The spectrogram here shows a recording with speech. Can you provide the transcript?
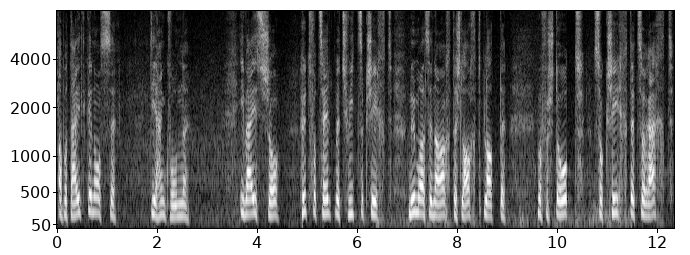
Aber die Eidgenossen, die haben gewonnen. Ich weiß schon, heute erzählt man die Schweizer Geschichte nicht mehr als eine Art der Schlachtplatte. Man versteht so Geschichten zu Recht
